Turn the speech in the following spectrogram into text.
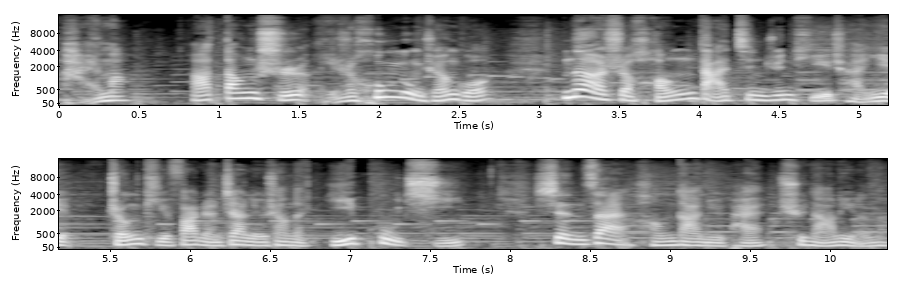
排吗？啊，当时也是轰动全国，那是恒大进军体育产业整体发展战略上的一步棋。现在恒大女排去哪里了呢？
